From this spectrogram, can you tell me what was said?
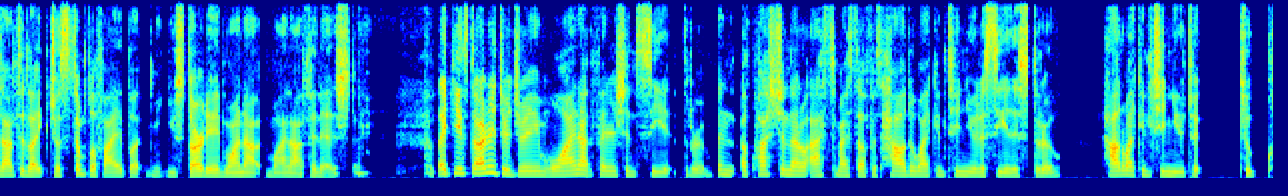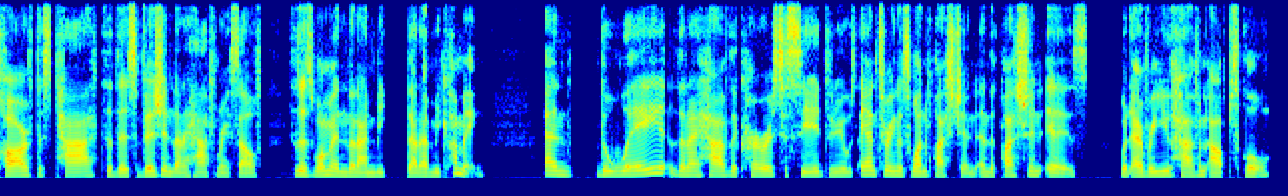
not to like just simplify it, but you started, why not why not finish? like you started your dream, why not finish and see it through? And a question that I'll ask to myself is how do I continue to see this through? How do I continue to to carve this path to this vision that I have for myself, to this woman that I'm be- that I'm becoming? And the way that I have the courage to see it through is answering this one question. And the question is whenever you have an obstacle,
